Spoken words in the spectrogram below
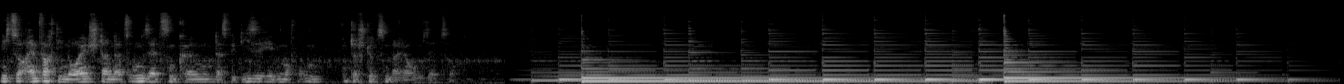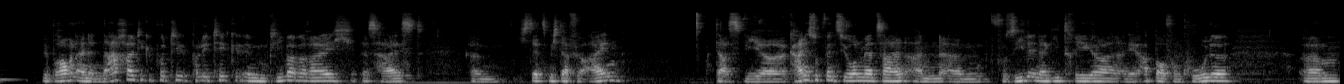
nicht so einfach die neuen Standards umsetzen können, dass wir diese eben auch unterstützen bei der Umsetzung. Brauchen eine nachhaltige Politik im Klimabereich. Das heißt, ähm, ich setze mich dafür ein, dass wir keine Subventionen mehr zahlen an ähm, fossile Energieträger, an den Abbau von Kohle. Ähm,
